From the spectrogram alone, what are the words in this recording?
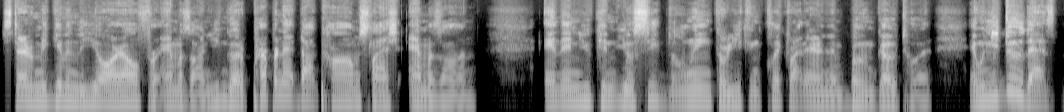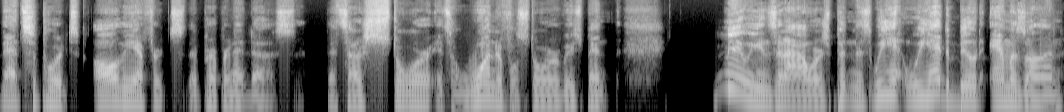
Instead of me giving the URL for Amazon, you can go to preppernet.com slash Amazon and then you can you'll see the link or you can click right there and then boom go to it and when you do that that supports all the efforts that preppernet does that's our store. It's a wonderful store. We spent millions of hours putting this. We had we had to build Amazon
